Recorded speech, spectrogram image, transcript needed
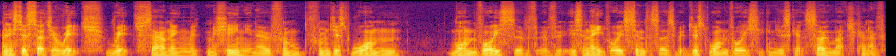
and it's just such a rich, rich sounding machine. You know, from from just one one voice of, of it's an eight voice synthesizer, but just one voice, you can just get so much kind of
